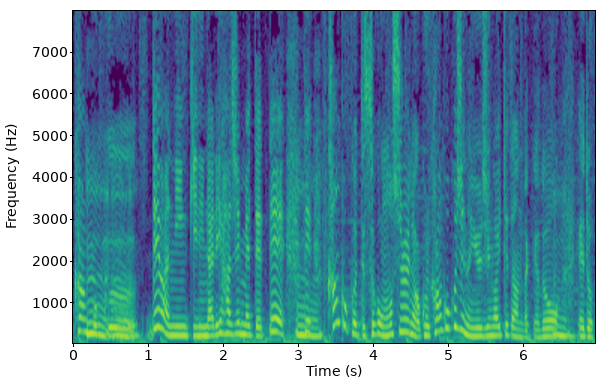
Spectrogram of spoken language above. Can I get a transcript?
韓うんう国ん。では人気になり始めてて、うん。で韓国ってすごい面白いのがこれ韓国人の友人が言ってたんだけど、うん。えっと、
